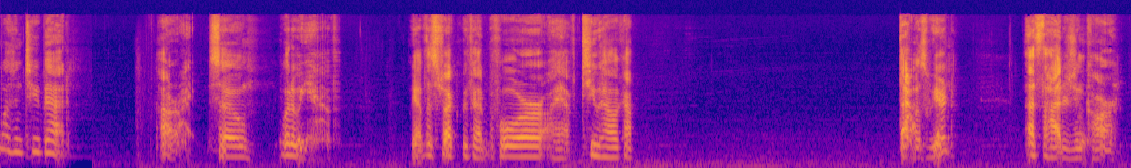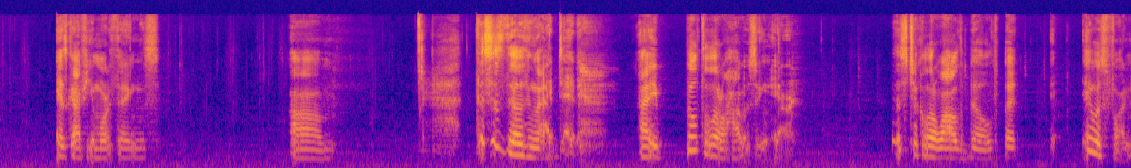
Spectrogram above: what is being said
Wasn't too bad. Alright, so what do we have? We have this truck we've had before. I have two helicopters. That was weird. That's the hydrogen car. It's got a few more things. Um, this is the other thing that I did. I built a little housing here. This took a little while to build, but it, it was fun.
